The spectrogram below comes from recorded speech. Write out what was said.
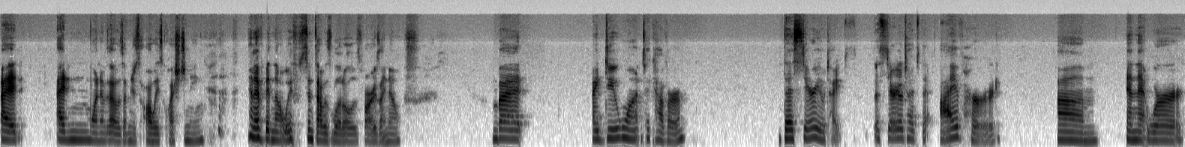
I I'm one of those. I'm just always questioning. and I've been that way since I was little, as far as I know. But I do want to cover the stereotypes, the stereotypes that I've heard um, and that were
